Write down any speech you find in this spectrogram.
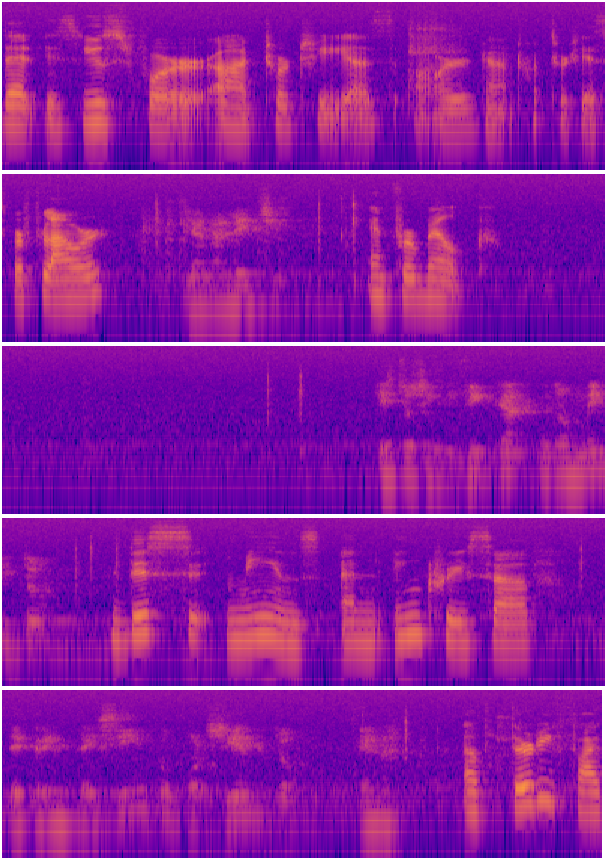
that is used for uh, tortillas or not tortillas for flour y a la leche. and for milk. Esto significa un aumento This means an increase of de 35% en of 35%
